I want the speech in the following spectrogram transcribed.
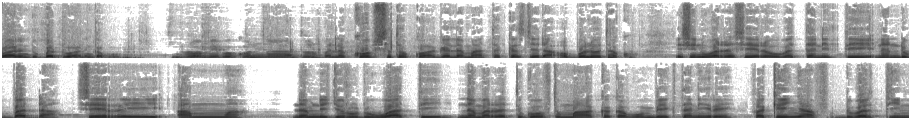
Waan hin dubbaddu waan hin qabu. Roomii boqonnaa torba lakkoofsa tokko haga lamaatti akkas jedha. Obboloota ko isin warra seera hubattanitti nan dubbadha. Seerri amma. Namni jiru duwwaatti namarratti gooftummaa akka qabu hin beektaniire fakkeenyaaf dubartiin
